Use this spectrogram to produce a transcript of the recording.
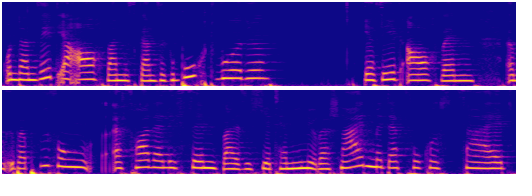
Und dann seht ihr auch, wann das Ganze gebucht wurde Ihr seht auch, wenn ähm, Überprüfungen erforderlich sind, weil sich hier Termine überschneiden mit der Fokuszeit.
